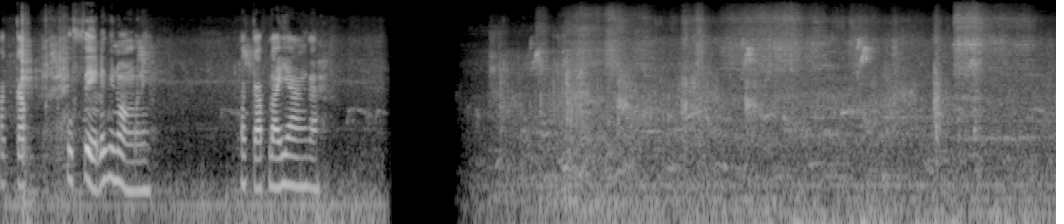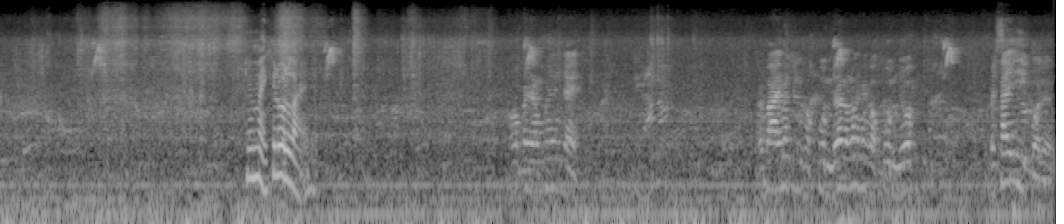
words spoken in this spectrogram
ผักกับบุฟเฟ่เลยพี่น้องมานี่ผักกับหลายอย่างจ้ะ ไม่ใหม่ขึ้นรถไหลายเอาไปยังไม่ใหญ่บายบายมากินขอบคุณเด้อเราให้ขอบคุณอยู่ ไปใส่อีกกว่าเดิม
